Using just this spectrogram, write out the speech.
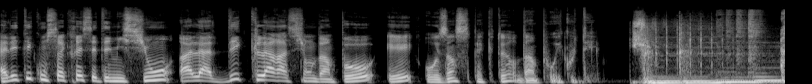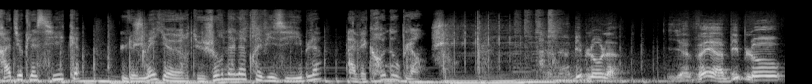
Elle était consacrée, cette émission, à la déclaration d'impôts et aux inspecteurs d'impôts. Écoutez. Radio Classique, le meilleur du journal imprévisible avec Renaud Blanc. Il y avait un bibelot là. Il y avait un bibelot.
